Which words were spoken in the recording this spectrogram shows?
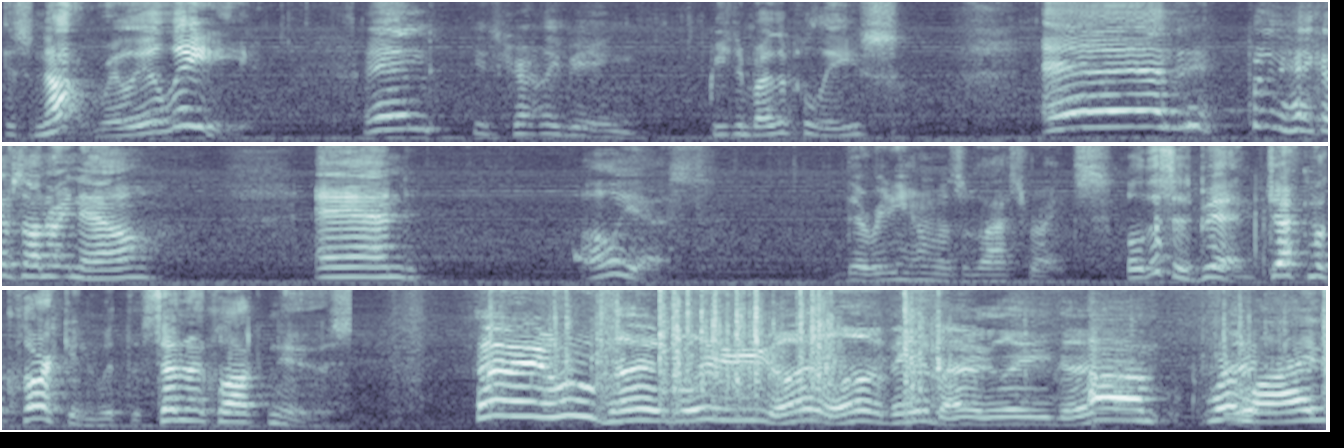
is not really a lady. And he's currently being beaten by the police. And putting handcuffs on right now. And, oh yes, they're reading him his last rites. Well, this has been Jeff McClarkin with the 7 o'clock news. Hey, bag lady, I love being a bag lady. Um, we're live.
